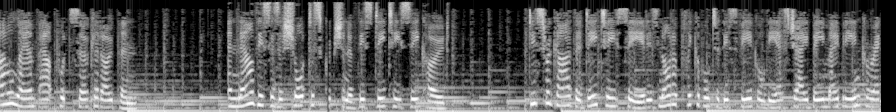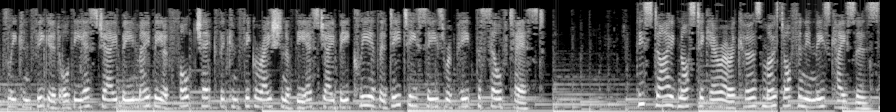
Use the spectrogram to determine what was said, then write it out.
Puddle lamp output circuit open. And now this is a short description of this DTC code. Disregard the DTC it is not applicable to this vehicle the SJB may be incorrectly configured or the SJB may be at fault check the configuration of the SJB clear the DTCs repeat the self-test. This diagnostic error occurs most often in these cases.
